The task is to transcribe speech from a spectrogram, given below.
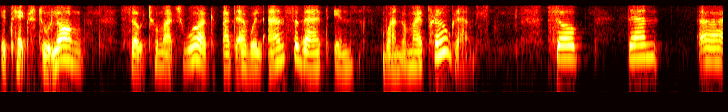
It takes too long, so too much work. But I will answer that in one of my programs." So then uh,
